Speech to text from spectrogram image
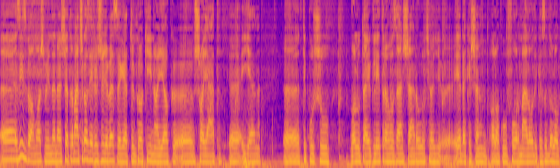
ez izgalmas minden esetre, már csak azért is, hogy beszélgettünk a kínaiak ö, saját ö, ilyen ö, típusú valutájuk létrehozásáról, úgyhogy érdekesen alakul, formálódik ez a dolog.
